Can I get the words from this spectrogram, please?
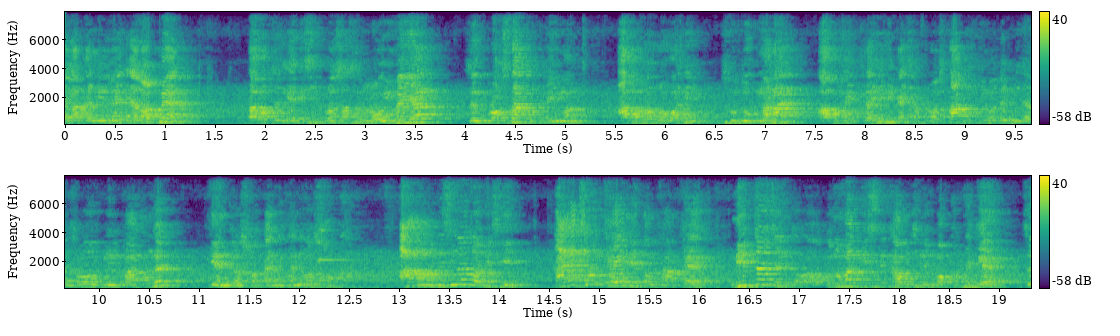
এলাকা নি ল্যান্ড অ্যালটমেন্ট তাবো এডিসি প্রশাসন রইমাইয়া যে প্রস্তাব খাইমান अब हम रोवानी सुदुग मना अब है खाई कैसा प्रस्ताव की होते विधानसभा बिल पास होंगे केंद्र सरकार ने खाने কারেকশন খাই নে তো নিত্য নির্দেশ অটোনোমাস ডিস্ট্রিক্ট কাউন্সিল পক্ষ থেকে যে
